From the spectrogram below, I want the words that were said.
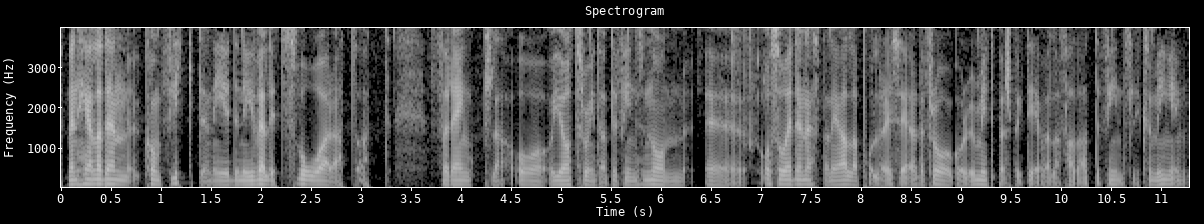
Men hela den konflikten är, den är ju väldigt svår att, att förenkla och, och, jag tror inte att det finns någon, eh, och så är det nästan i alla polariserade frågor, ur mitt perspektiv i alla fall, att det finns liksom ingen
